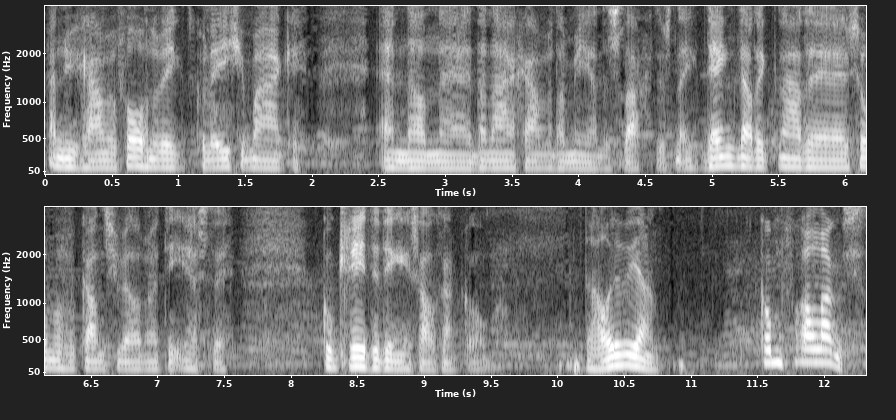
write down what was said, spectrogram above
En nu gaan we volgende week het college maken. En dan, eh, daarna gaan we daarmee aan de slag. Dus ik denk dat ik na de zomervakantie wel met de eerste concrete dingen zal gaan komen. Daar houden we aan. Kom vooral langs.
